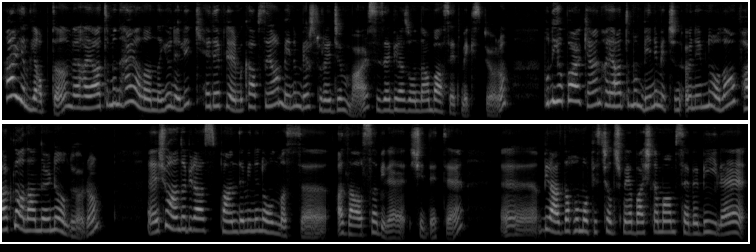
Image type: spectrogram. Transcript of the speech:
Her yıl yaptığım ve hayatımın her alanına yönelik hedeflerimi kapsayan benim bir sürecim var. Size biraz ondan bahsetmek istiyorum. Bunu yaparken hayatımın benim için önemli olan farklı alanlarını alıyorum. E, şu anda biraz pandeminin olması azalsa bile şiddeti, e, biraz da home office çalışmaya başlamam sebebiyle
